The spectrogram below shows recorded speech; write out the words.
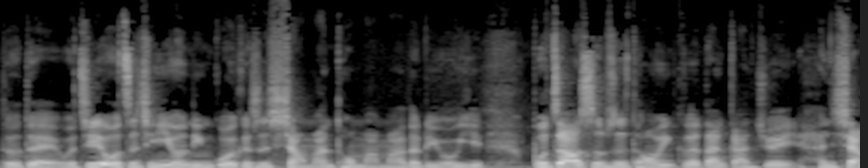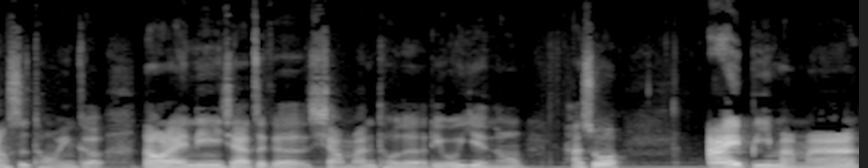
对不对？我记得我之前也有念过一个是小馒头妈妈的留言，不知道是不是同一个，但感觉很像是同一个。那我来念一下这个小馒头的留言哦，他说：“艾比妈妈。”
